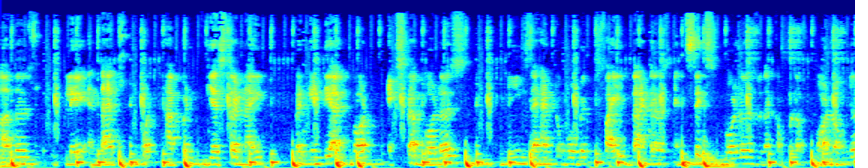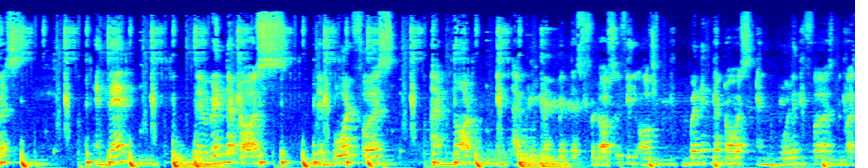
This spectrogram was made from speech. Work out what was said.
others to play, and that's what happened yesterday night when India got extra bowlers. Means they had to go with five batters and six bowlers with a couple of all-rounders, and then they win the toss. They bowl first. I'm not in agreement with this philosophy of winning the toss and bowling first because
